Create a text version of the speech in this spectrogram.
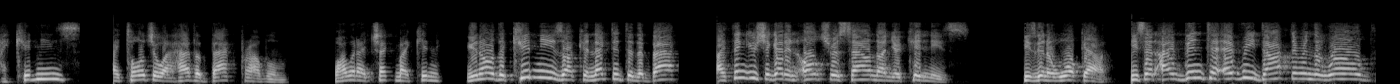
My kidneys? I told you I have a back problem. Why would I check my kidney? You know, the kidneys are connected to the back. I think you should get an ultrasound on your kidneys. He's going to walk out. He said, I've been to every doctor in the world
